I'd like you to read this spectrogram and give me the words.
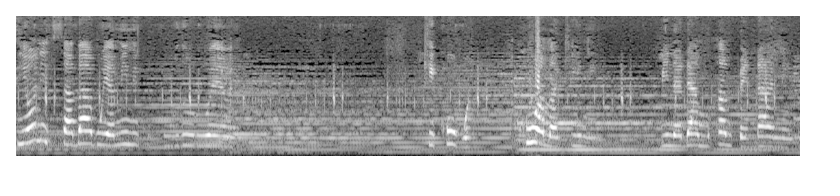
sioni sababu ya mimi kukuudhuru wewe. Kikubwa kuwa makini, binadamu hampendani.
